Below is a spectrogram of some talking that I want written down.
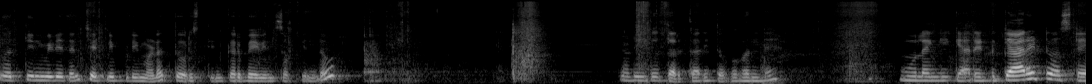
ಇವತ್ತಿನ ವಿಡಿಯೋದಲ್ಲಿ ಚಟ್ನಿ ಪುಡಿ ಮಾಡೋದು ತೋರಿಸ್ತೀನಿ, ಕರಿಬೇವಿನ ಸೊಪ್ಪಿಂದು. ನೋಡಿ, ಇದು ತರಕಾರಿ ತೊಗೊಬಂದೆ. ಮೂಲಂಗಿ, ಕ್ಯಾರೆಟ್, ಕ್ಯಾರೆಟು ಅಷ್ಟೇ.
